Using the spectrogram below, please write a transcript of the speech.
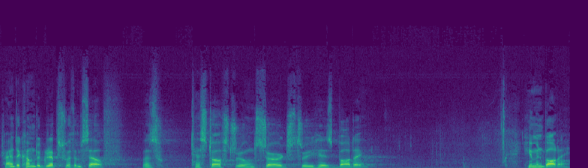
trying to come to grips with himself as testosterone surged through his body. Human body.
